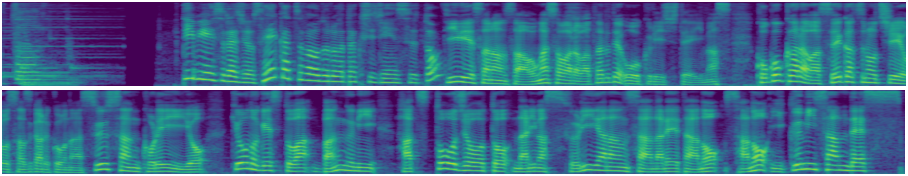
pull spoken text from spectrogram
ト TBS ラジオ生活は踊る私ジェーンスーと TBS アナウンサー小笠原渉でお送りしています。ここからは生活の知恵を授かるコーナースーさんこれいいよ。今日のゲストは番組初登場となります。フリーアナウンサーナレーターの佐野郁美さんです。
